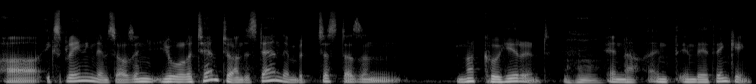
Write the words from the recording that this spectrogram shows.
are explaining themselves, and you will attempt to understand them, but just doesn't not coherent Mhm. in, in in their thinking,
